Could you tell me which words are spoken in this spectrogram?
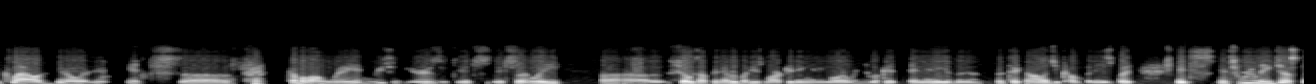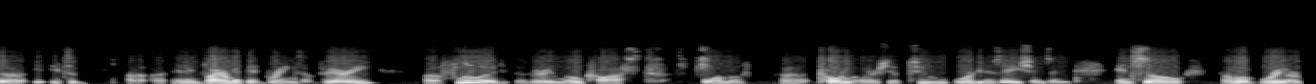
The cloud, you know, it, it's uh, come a long way in recent years. It, it's it certainly uh, shows up in everybody's marketing anymore when you look at, at any of the, the technology companies. But it's it's really just a it's a uh, an environment that brings a very uh, fluid, a very low cost form of uh, total ownership to organizations, and and so we are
